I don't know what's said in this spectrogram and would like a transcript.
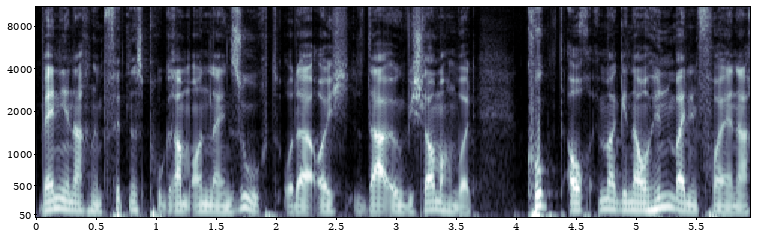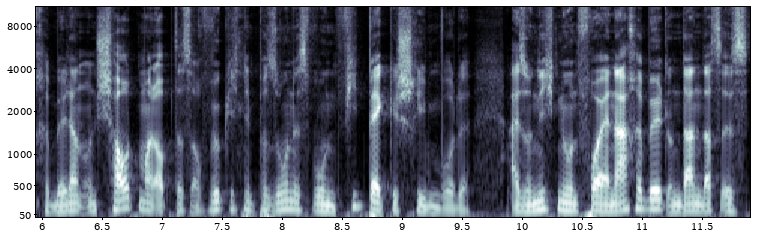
wenn ihr nach einem Fitnessprogramm online sucht oder euch da irgendwie schlau machen wollt, guckt auch immer genau hin bei den Vorher-Nachher-Bildern und schaut mal, ob das auch wirklich eine Person ist, wo ein Feedback geschrieben wurde. Also nicht nur ein Vorher-Nachher-Bild und dann das ist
